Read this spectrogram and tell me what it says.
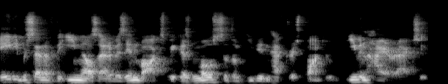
80% of the emails out of his inbox because most of them he didn't have to respond to, even higher actually.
